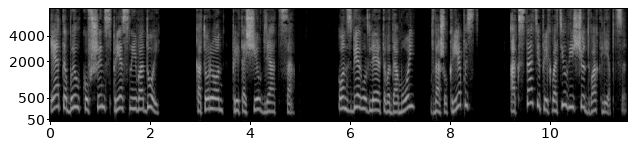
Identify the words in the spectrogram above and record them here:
Это был кувшин с пресной водой, который он притащил для отца. Он сбегал для этого домой, в нашу крепость, а, кстати, прихватил еще два хлебца.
